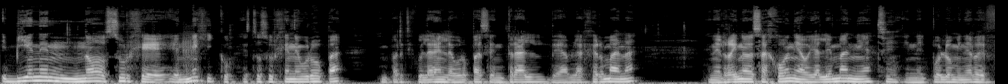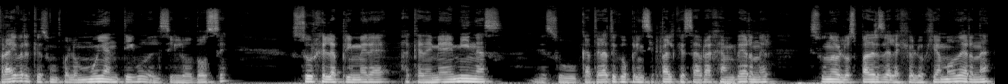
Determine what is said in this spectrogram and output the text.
vienen, no surge en México, esto surge en Europa, en particular en la Europa central de habla germana, en el reino de Sajonia, hoy Alemania, en el pueblo minero de Freiberg, que es un pueblo muy antiguo del siglo XII, surge la primera Academia de Minas. Su catedrático principal, que es Abraham Werner, es uno de los padres de la geología moderna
